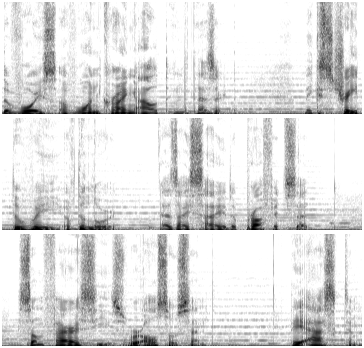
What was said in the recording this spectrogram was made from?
the voice of one crying out in the desert, Make straight the way of the Lord, as Isaiah the prophet said. Some Pharisees were also sent. They asked him,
